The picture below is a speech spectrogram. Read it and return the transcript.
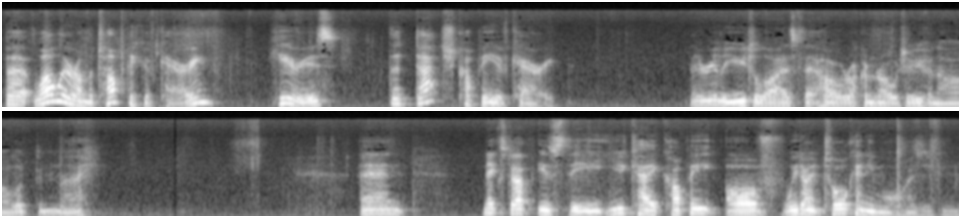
But while we're on the topic of Carrie, here is the Dutch copy of Carrie. They really utilised that whole rock and roll juvenile look, didn't they? And next up is the UK copy of We Don't Talk Anymore, as you can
